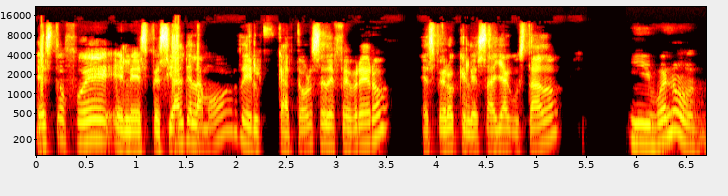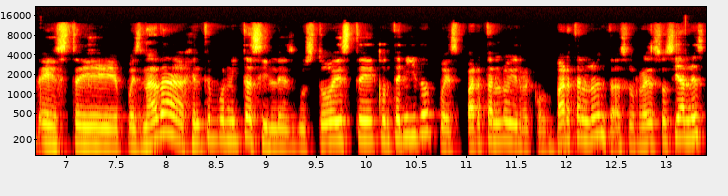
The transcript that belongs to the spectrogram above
esto fue el especial del amor del 14 de febrero. Espero que les haya gustado. Y bueno, este, pues nada, gente bonita, si les gustó este contenido, pues pártanlo y recompártanlo en todas sus redes sociales.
